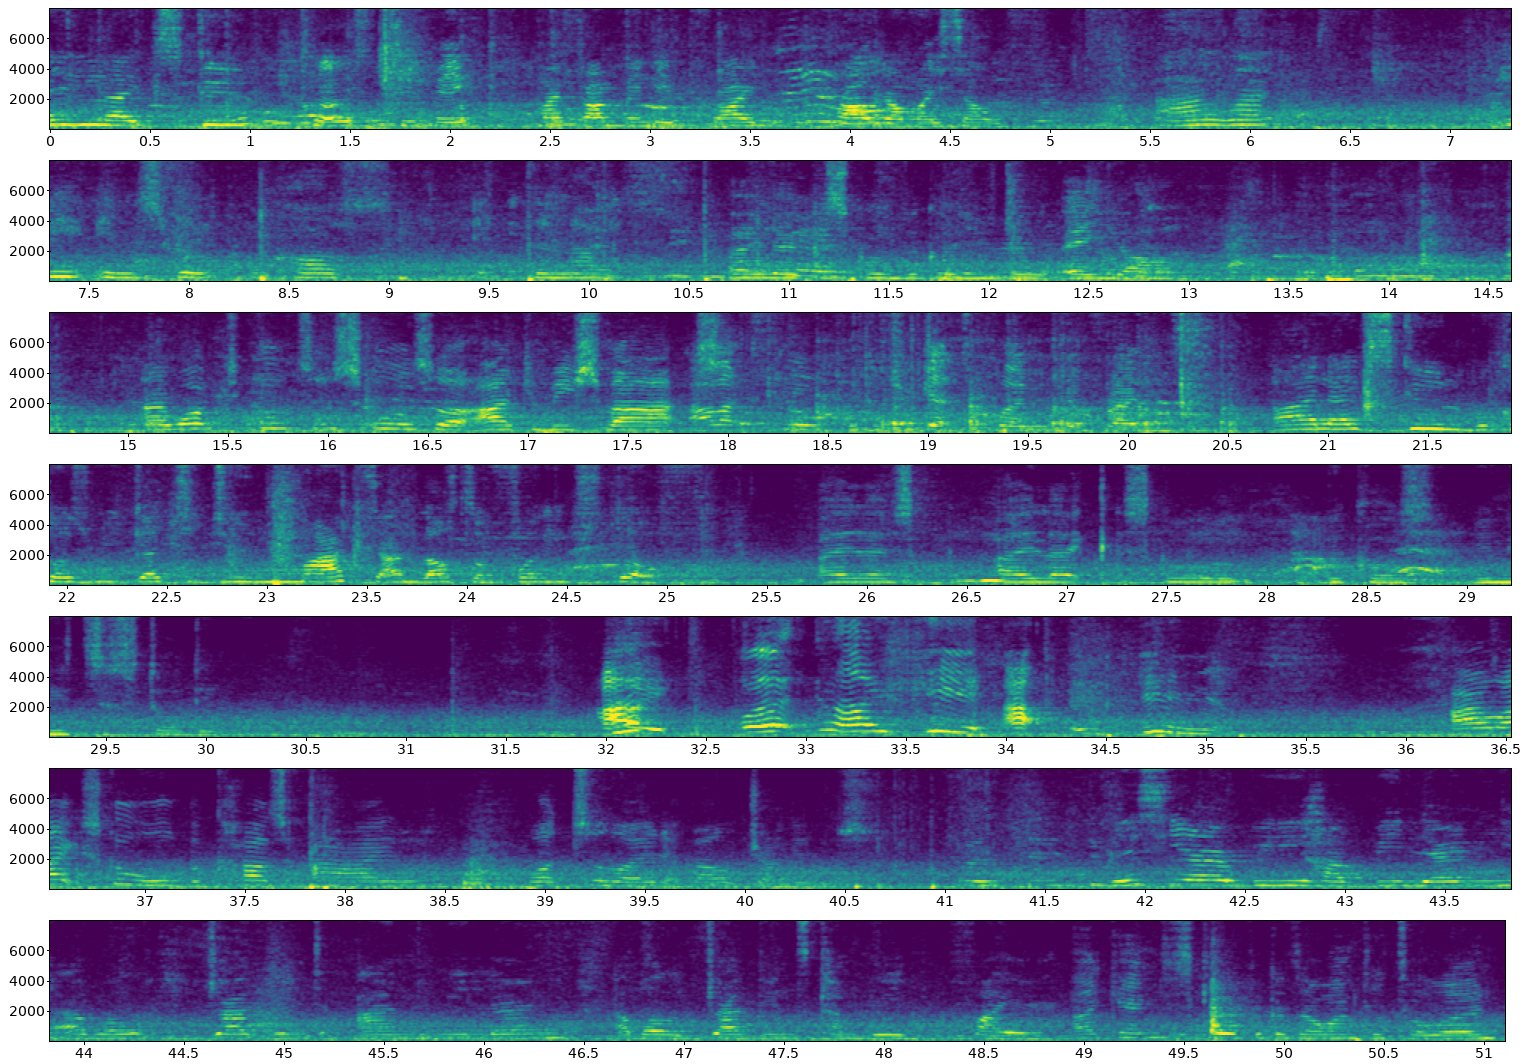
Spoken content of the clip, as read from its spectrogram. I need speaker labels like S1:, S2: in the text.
S1: I like school because to make my family proud, proud of myself.
S2: I like eating sweet because it's nice.
S3: I like school because you do AR.
S2: I want to go to school so I can be smart.
S3: I like school because you get to play with your friends.
S1: I like school because we get to do maths and lots of fun stuff.
S3: I like I like school because you need to study.
S2: I like it at. I like school because I want to learn about dragons.
S1: This year we have been learning about dragons and we learned about dragons can breathe fire.
S3: I came to school because I wanted to learn.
